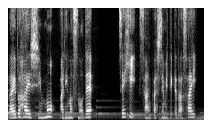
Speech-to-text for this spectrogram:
ライブ配信もありますので、ぜひ参加してみてください。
